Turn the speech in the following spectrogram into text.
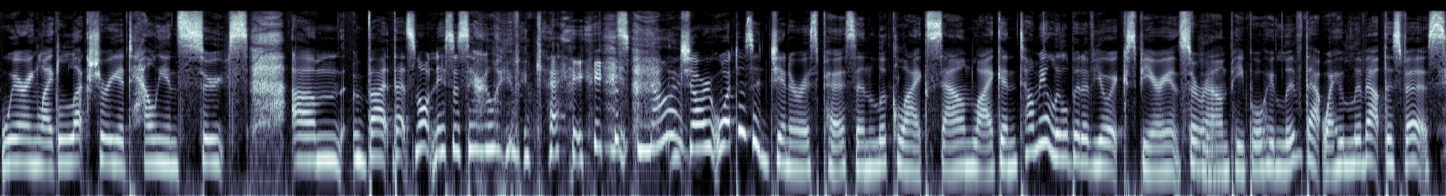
wearing like luxury Italian suits. Um, but that's not necessarily the case. No. Jo, what does a generous person look like, sound like? And tell me a little bit of your experience around people who live that way, who live out this verse.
